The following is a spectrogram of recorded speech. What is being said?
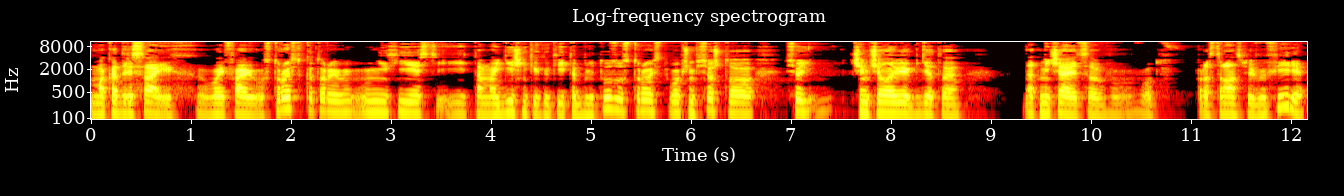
MAC-адреса их Wi-Fi устройств, которые у них есть, и там айдишники какие-то Bluetooth устройств. В общем, все, что все, чем человек где-то отмечается в, вот, в пространстве в эфире,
